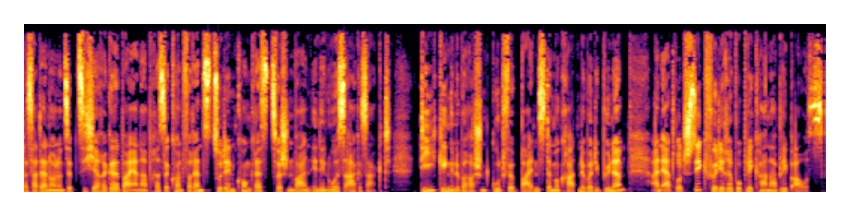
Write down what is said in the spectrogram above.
Das hat der 79-Jährige bei einer Pressekonferenz zu den Kongress-Zwischenwahlen in den USA gesagt. Die gingen überraschend gut für Bidens Demokraten über die Bühne. Ein Erdrutschsieg für die Republikaner blieb aus.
